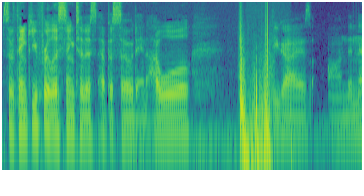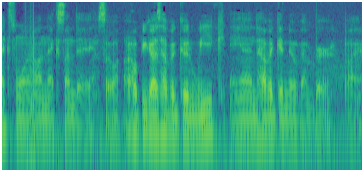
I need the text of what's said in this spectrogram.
So thank you for listening to this episode, and I will you guys on the next one on next Sunday. So I hope you guys have a good week and have a good November. Bye.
